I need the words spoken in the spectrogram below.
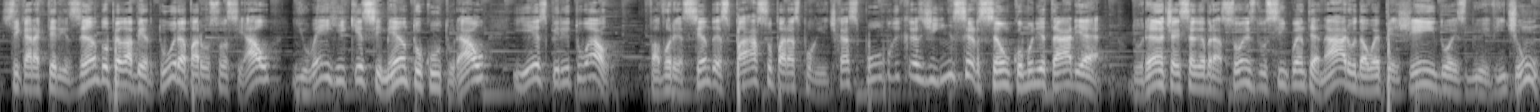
se caracterizando pela abertura para o social e o enriquecimento cultural e espiritual, favorecendo espaço para as políticas públicas de inserção comunitária. Durante as celebrações do cinquentenário da UEPG em 2021,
